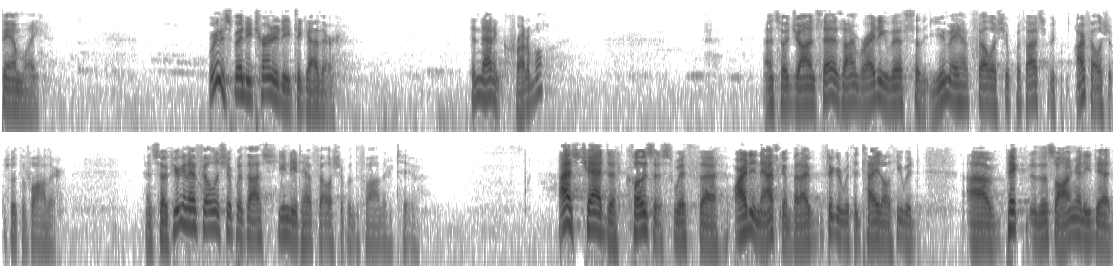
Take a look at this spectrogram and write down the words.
family. We're going to spend eternity together. Isn't that incredible? And so John says, I'm writing this so that you may have fellowship with us. Our fellowship's with the Father. And so if you're going to have fellowship with us, you need to have fellowship with the Father too. I asked Chad to close us with, uh, I didn't ask him, but I figured with the title he would uh, pick the song, and he did.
